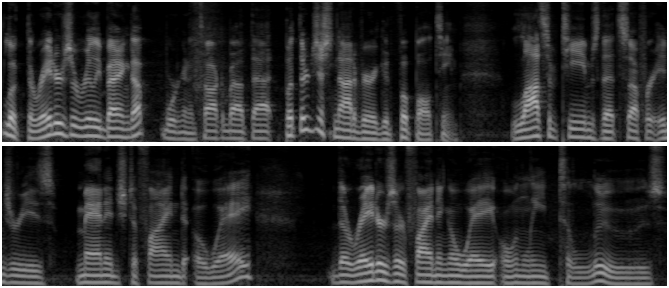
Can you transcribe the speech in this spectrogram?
look, the Raiders are really banged up. We're going to talk about that, but they're just not a very good football team. Lots of teams that suffer injuries manage to find a way. The Raiders are finding a way only to lose,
